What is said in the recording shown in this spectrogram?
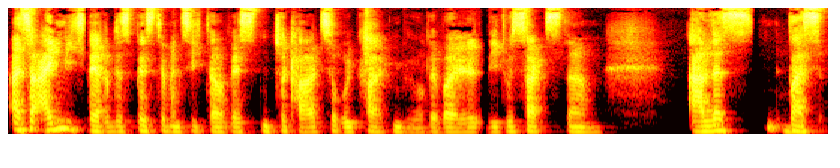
Also eigentlich wäre das Beste, wenn sich der Westen total zurückhalten würde, weil, wie du sagst, ähm, alles, was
